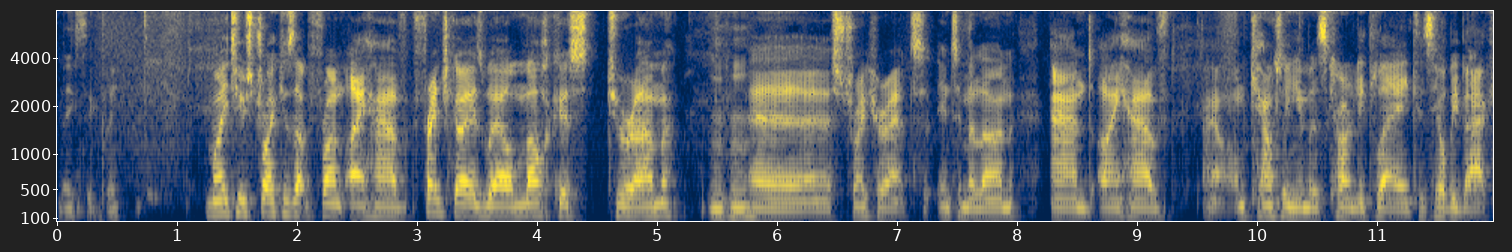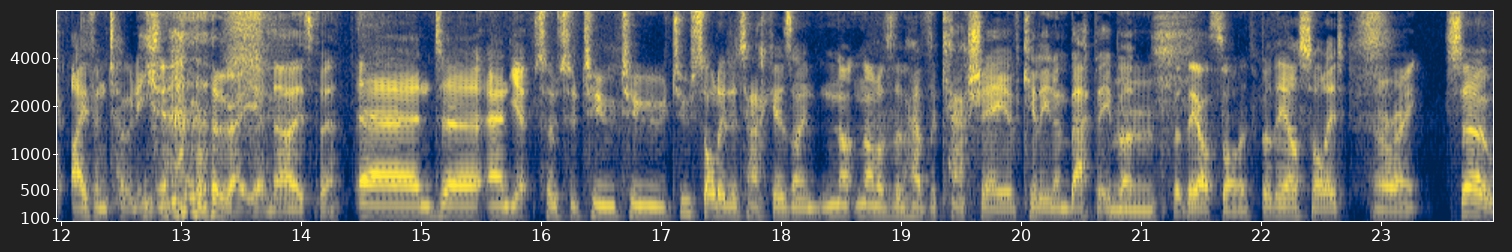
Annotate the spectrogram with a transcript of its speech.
basically. My two strikers up front, I have French guy as well, Marcus Thuram, uh, striker at Inter Milan, and I have uh, I'm counting him as currently playing because he'll be back. Ivan Toney, right? Yeah, no, it's fair. and uh, and yep, so so two two two solid attackers. I not none of them have the cachet of Kylian Mbappe, but But they are solid. but they are solid. All right, So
